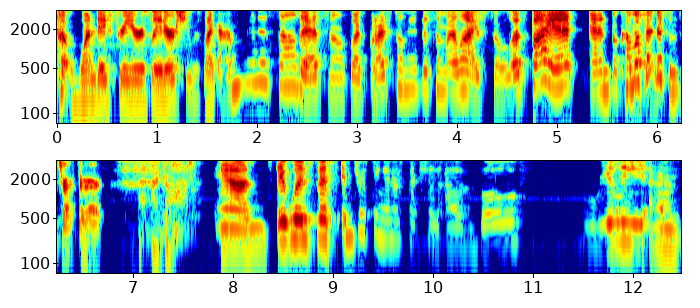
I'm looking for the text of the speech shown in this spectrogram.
one day, three years later, she was like, I'm going to sell this. And I was like, but I still need this in my life. So let's buy it and become a fitness instructor. Oh my God. And it was this interesting intersection of both really um,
